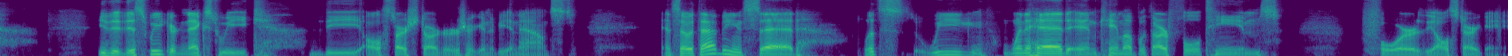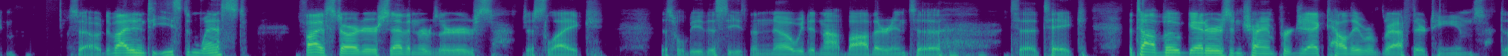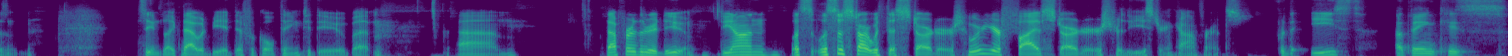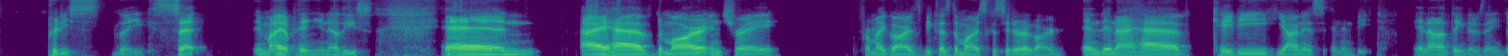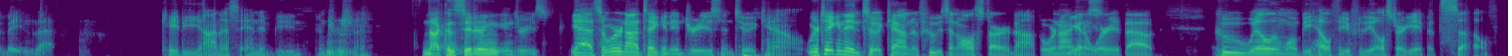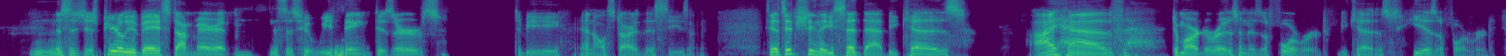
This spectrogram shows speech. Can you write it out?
either this week or next week the All Star starters are going to be announced. And so with that being said, let's we went ahead and came up with our full teams for the All Star game. So divided into East and West, five starters, seven reserves, just like this will be this season. No, we did not bother into to take the top vote getters and try and project how they will draft their teams. Doesn't seems like that would be a difficult thing to do, but um, without further ado, Dion, let's let's just start with the starters. Who are your five starters for the Eastern Conference? For the East, I think is pretty like set, in my opinion, at least. And I have Demar and Trae for my guards because Demar is considered a guard, and then I have KD, Giannis, and Embiid. And I don't think there's any debate in that. KD, Giannis, and Embiid. Mm-hmm. Interesting. Not considering injuries. Yeah, so we're not taking injuries into account. We're taking into account of who's an All Star or not, but we're not going to worry about who will and won't be healthy for the All Star game itself. Mhm. This is just purely based on merit. This is who we think deserves to be an all star this season. See, it's interesting that you said that because I have DeMar DeRozan as a forward because he is a forward.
